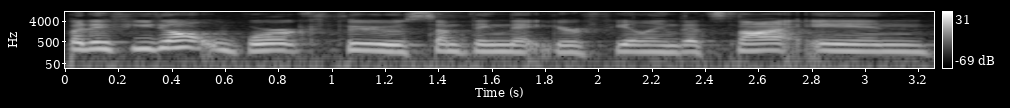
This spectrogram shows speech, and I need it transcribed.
But if you don't work through something that you're feeling that's not in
